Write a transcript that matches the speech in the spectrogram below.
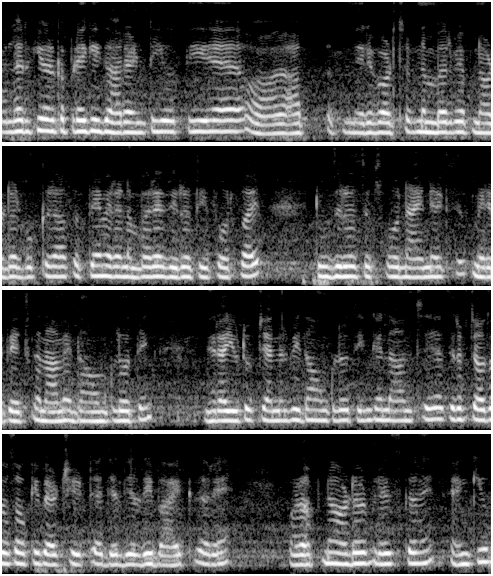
कलर की और कपड़े की गारंटी होती है और आप मेरे व्हाट्सएप नंबर पे अपना ऑर्डर बुक करा सकते हैं। मेरा नंबर है zero three four five two zero six four nine eight six. मेरे पेज का नाम है दाउम क्लोथिंग। मेरा यूट्यूब चैनल भी दाउम क्लोथिंग के नाम से है। सिर्फ़ चौदह सौ की बेडशीट है। जल्दी जल्दी बाय करें और अपना ऑर्डर प्लेस करें। Thank you.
